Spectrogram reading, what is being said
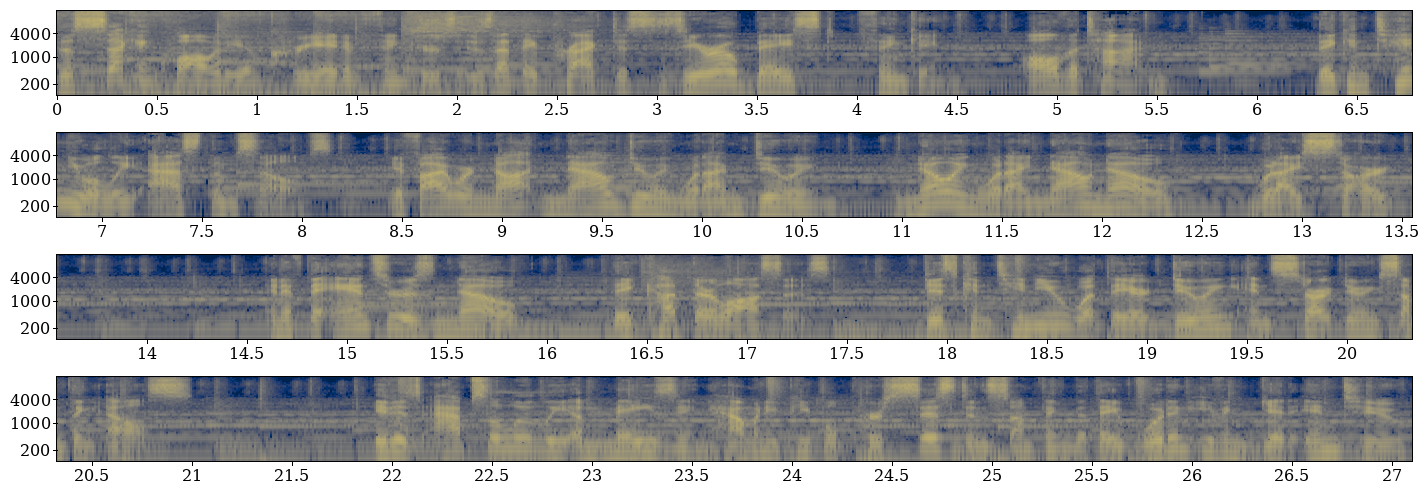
The second quality of creative thinkers is that they practice zero based thinking all the time. They continually ask themselves if I were not now doing what I'm doing, knowing what I now know, would I start? And if the answer is no, they cut their losses, discontinue what they are doing, and start doing something else. It is absolutely amazing how many people persist in something that they wouldn't even get into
